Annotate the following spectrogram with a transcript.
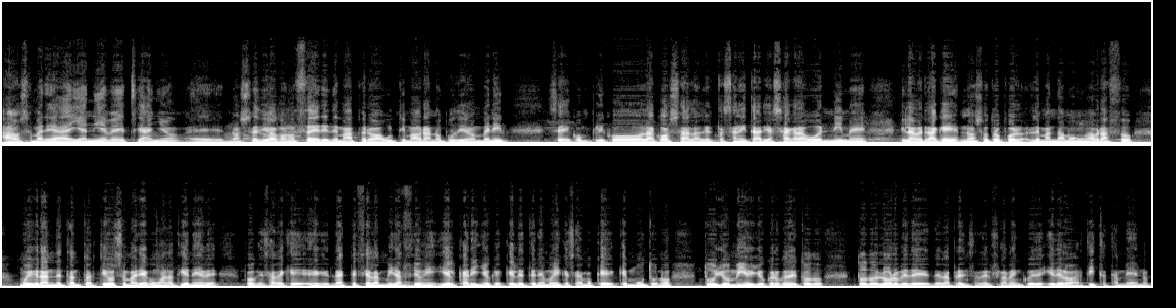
a José María y a Nieve este año no se dio a conocer y demás, pero a última hora no pudieron venir se complicó la cosa, la alerta sanitaria se agravó en Nime y la verdad que nosotros pues, le mandamos un abrazo muy grande tanto al tío José María como a la tía Nieve, porque sabes que eh, la especial admiración y, el cariño que, le tenemos y que sabemos que, es mutuo, ¿no? Tuyo, mío y yo creo que de todo, todo el orbe de, la prensa del flamenco y de, los artistas también, ¿no?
